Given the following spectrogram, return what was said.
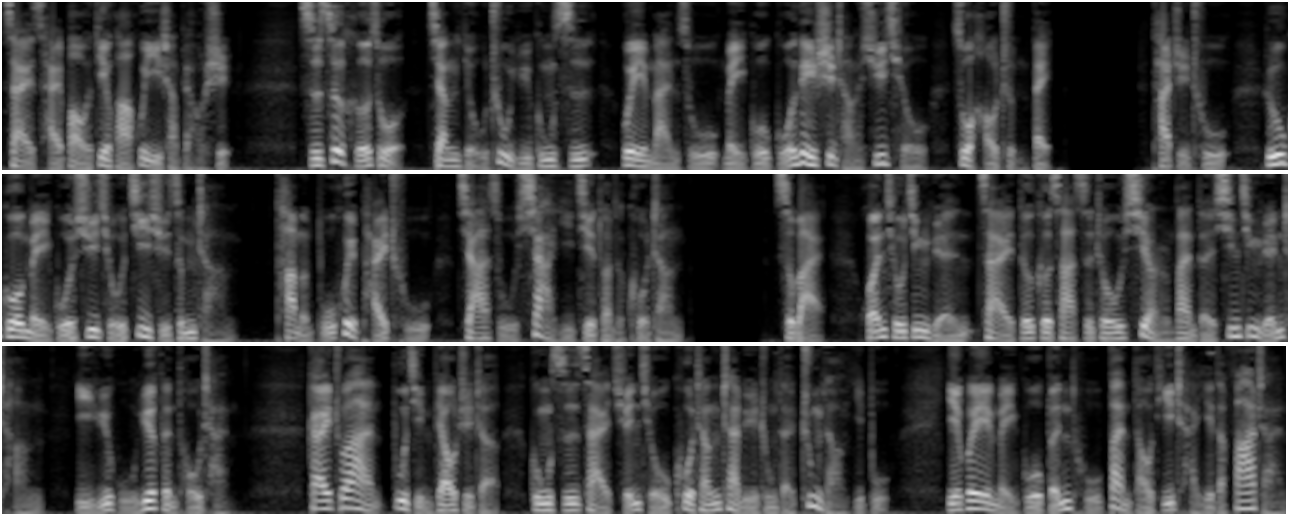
在财报电话会议上表示，此次合作将有助于公司为满足美国国内市场需求做好准备。他指出，如果美国需求继续增长，他们不会排除加速下一阶段的扩张。此外，环球晶圆在德克萨斯州谢尔曼的新晶圆厂已于五月份投产。该专案不仅标志着公司在全球扩张战略中的重要一步，也为美国本土半导体产业的发展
